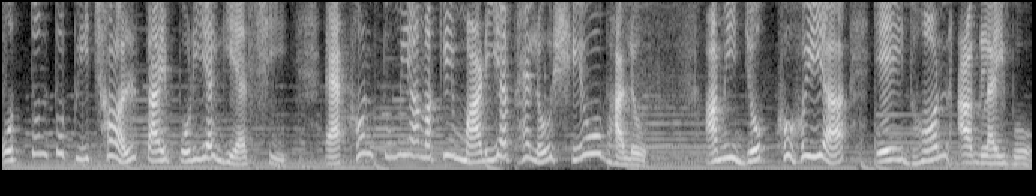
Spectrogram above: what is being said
অত্যন্ত পিছল, তাই পড়িয়া গিয়াছি। এখন তুমি আমাকে মারিয়া ফেলো, সেও ভালো। আমি যক্ষ হইয়া এই ধন আগলাইব।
